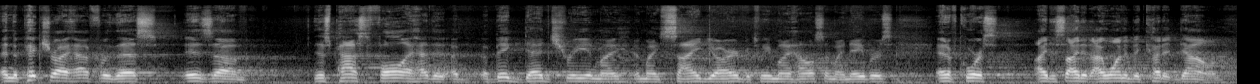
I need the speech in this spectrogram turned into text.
And the picture I have for this is um, this past fall, I had a, a, big dead tree in my, in my side yard between my house and my neighbor's. And of course, I decided I wanted to cut it down.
